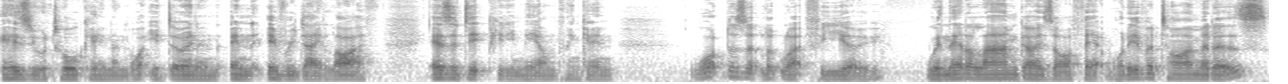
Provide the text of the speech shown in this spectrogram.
as you're talking and what you're doing in, in everyday life. As a deputy mayor, I'm thinking, what does it look like for you when that alarm goes off at whatever time it is?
